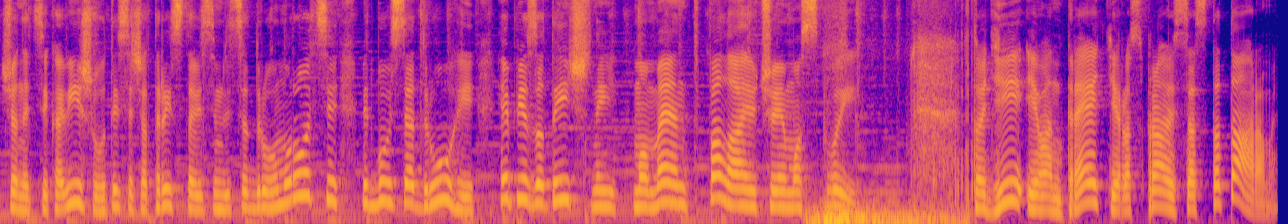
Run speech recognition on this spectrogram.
Що найцікавіше, у 1382 році відбувся другий епізодичний момент палаючої Москви. Тоді Іван III розправився з татарами,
